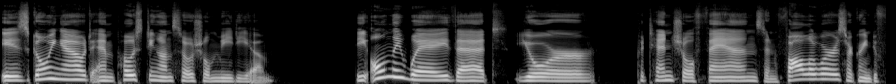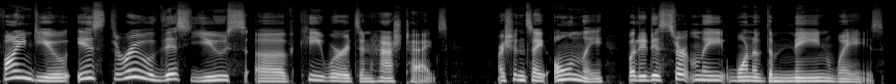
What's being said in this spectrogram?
is going out and posting on social media, the only way that your potential fans and followers are going to find you is through this use of keywords and hashtags. I shouldn't say only, but it is certainly one of the main ways.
